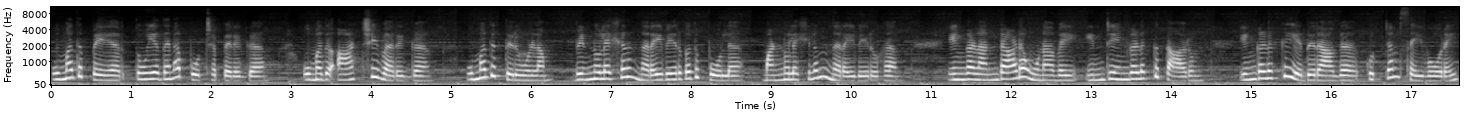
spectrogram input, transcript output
உமது பெயர் தூயதென போற்ற பெருக உமது ஆட்சி வருக உமது திருவுளம் விண்ணுலகில் நிறைவேறுவது போல மண்ணுலகிலும் நிறைவேறுக. எங்கள் அன்றாட உணவை இன்று எங்களுக்கு தாரும் எங்களுக்கு எதிராக குற்றம் செய்வோரை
